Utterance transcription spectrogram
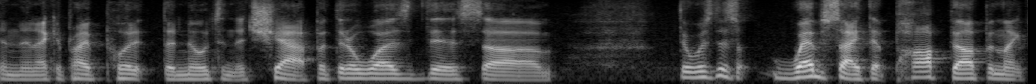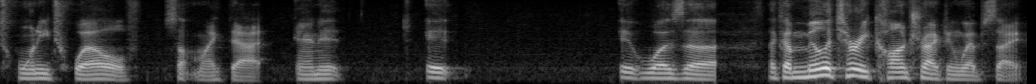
and then I could probably put the notes in the chat. But there was this um there was this website that popped up in like 2012, something like that. And it it it was a like a military contracting website.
